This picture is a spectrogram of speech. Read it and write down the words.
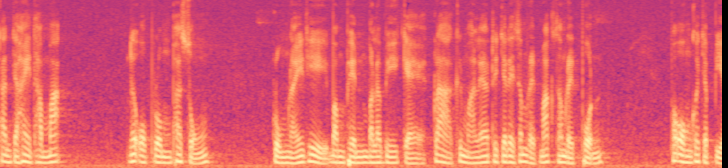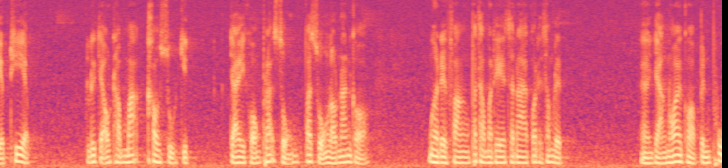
ท่านจะให้ธรรมะและอบรมพระสงฆ์กลุ่มไหนที่บำเพ็ญบารมีแก่กล้าขึ้นมาแล้วที่จะได้สำเร็จมรรคสาเร็จผล ระองค์ก็จะเปรียบเทียบ หรือจะเอาธรรมะเข้าสู่จิตใจของพระสงฆ์พระสงฆ์เหล่านั้นก็ เมื่อได้ฟังพระธรรมเทศนาก็ได้สำเร็จ อย่างน้อยก็เป็นผู้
